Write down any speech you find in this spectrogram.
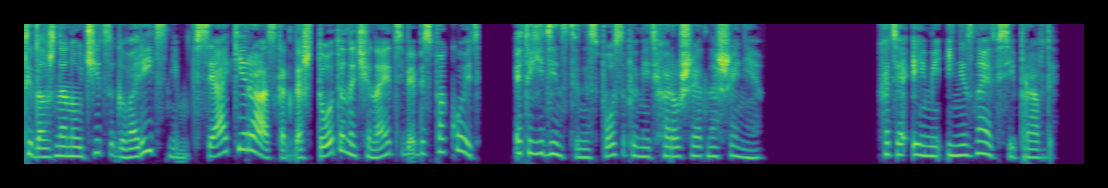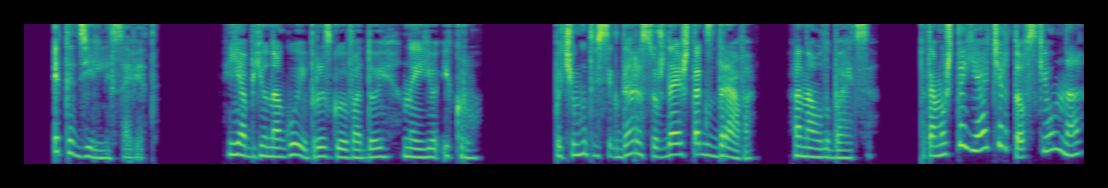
ты должна научиться говорить с ним всякий раз, когда что-то начинает тебя беспокоить. Это единственный способ иметь хорошие отношения. Хотя Эми и не знает всей правды. Это дельный совет. Я бью ногой и брызгаю водой на ее икру. Почему ты всегда рассуждаешь так здраво? Она улыбается. Потому что я чертовски умна.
